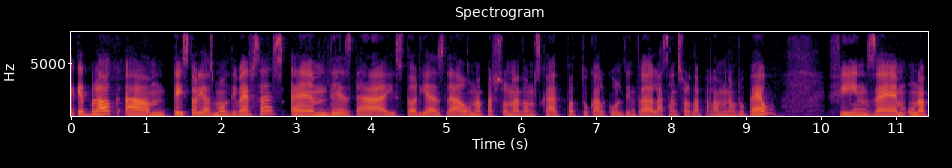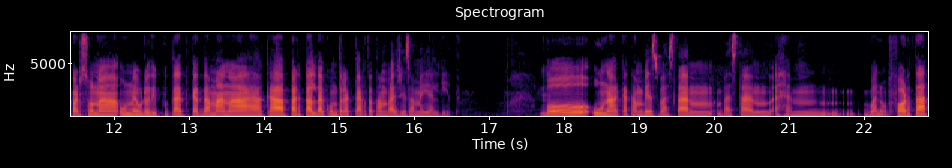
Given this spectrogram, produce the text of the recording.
Aquest blog um, té històries molt diverses, um, des de històries d'una persona doncs, que et pot tocar el cul dintre de l'ascensor del Parlament Europeu, fins um, una persona, un eurodiputat que et demana que per tal de contractar-te te'n vagis amb ell al llit. Mm. O una que també és bastant, bastant um, bueno, forta,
